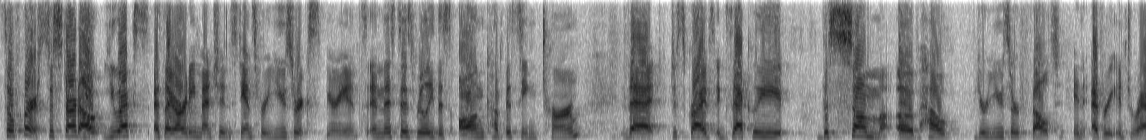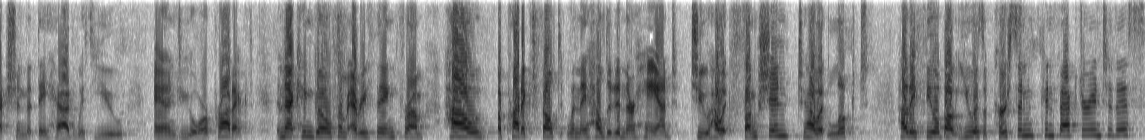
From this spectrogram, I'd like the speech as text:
So first, to start out, UX, as I already mentioned, stands for user experience. And this is really this all-encompassing term that describes exactly the sum of how your user felt in every interaction that they had with you and your product. And that can go from everything from how a product felt when they held it in their hand to how it functioned, to how it looked, how they feel about you as a person can factor into this.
